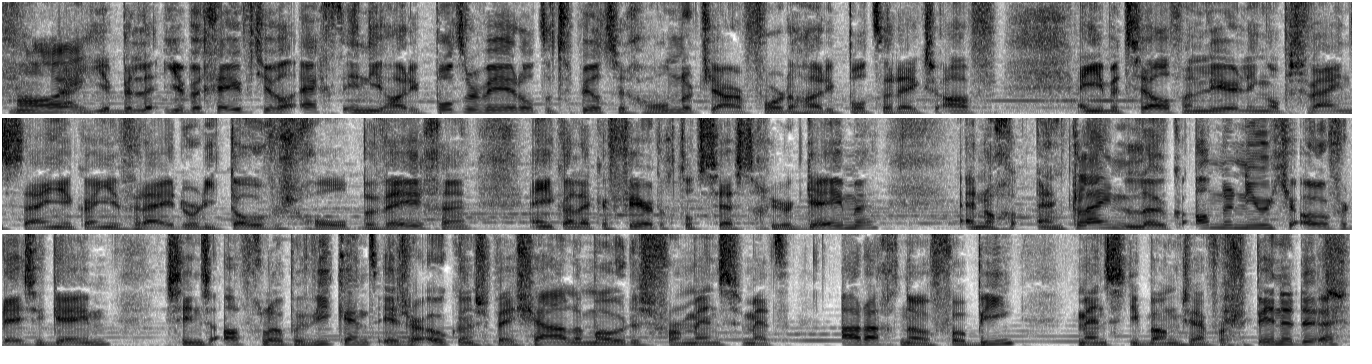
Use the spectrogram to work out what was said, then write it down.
Mooi. ja, je, je begeeft je wel echt in die Harry Potter wereld. Het speelt zich 100 jaar voor de Harry Potter reeks af. En je bent zelf een leerling op Zwijnstein. Je kan je vrij door die toverschool bewegen. En je kan lekker 40 tot 60 uur gamen. En nog een klein leuk ander nieuwtje over deze game. Sinds afgelopen weekend is er ook een speciale modus voor mensen met arachnofobie. Mensen die bang zijn voor spinnen dus.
